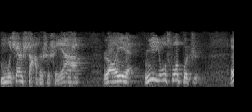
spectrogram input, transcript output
目前杀的是谁呀？老爷，你有所不知。哎，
